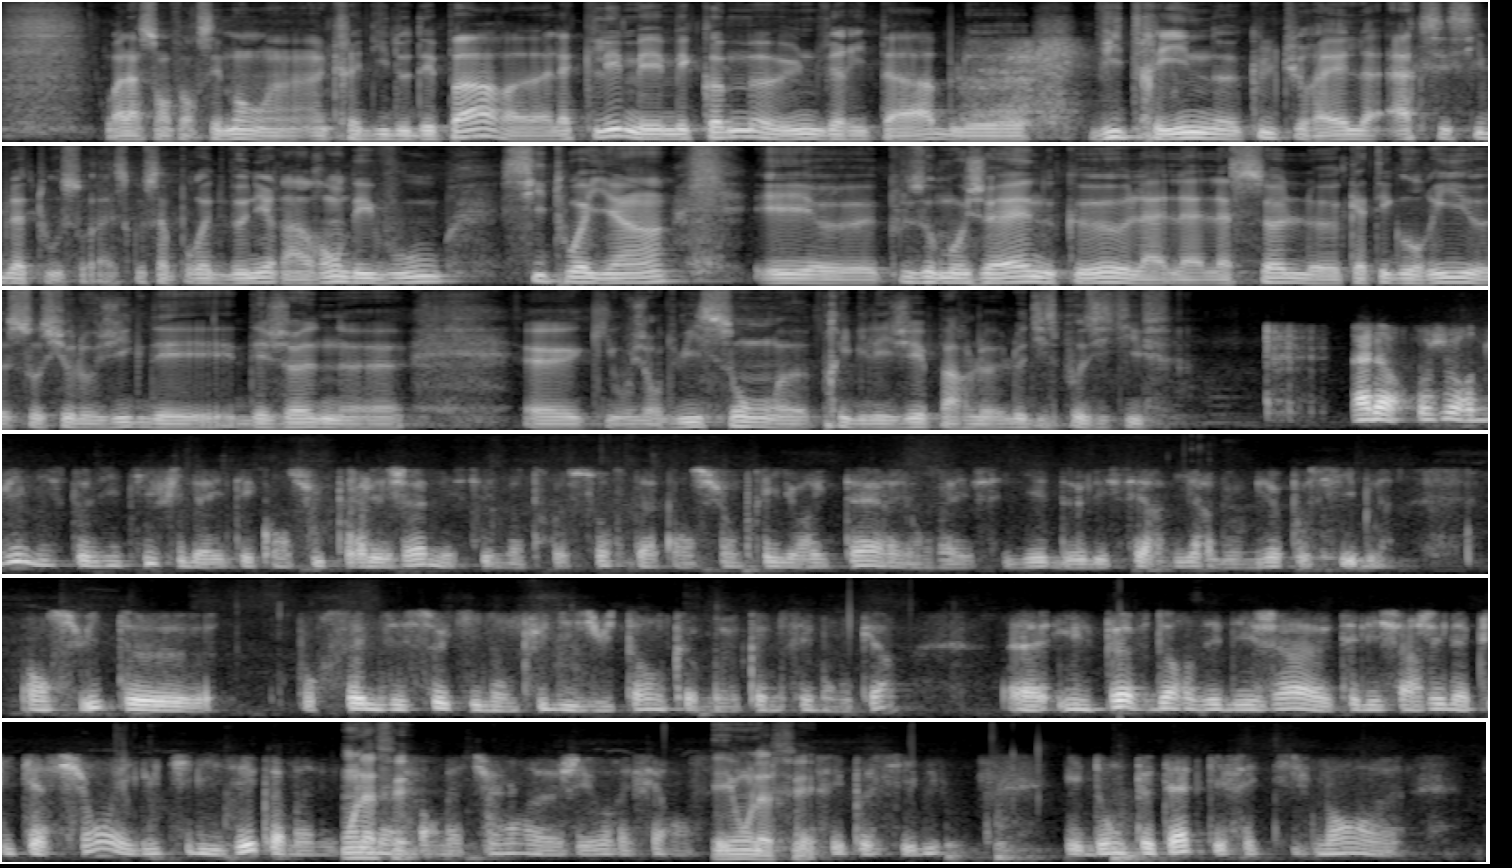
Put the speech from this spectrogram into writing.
Voilà, sans forcément un, crédit de départ euh, à la clé, mais, comme une véritable euh, vitrine culturelle accessible à tous. Est-ce que ça pourrait devenir un rendez-vous citoyen et euh, plus homogène que la, seule catégorie sociologique des, jeunes qui aujourd'hui sont privilégiés par le, dispositif? Alors aujourd'hui, le dispositif, a été conçu pour les jeunes et c'est notre source d'attention prioritaire et on va essayer de les servir le mieux possible. Ensuite, euh, pour celles et ceux qui n'ont plus 18 ans, comme comme c'est mon cas, euh, ils peuvent d'ores et déjà euh, télécharger l'application et l'utiliser comme un outil d'information géoréférencée. Et on l'a fait. C'est possible. Et donc peut-être qu'effectivement,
